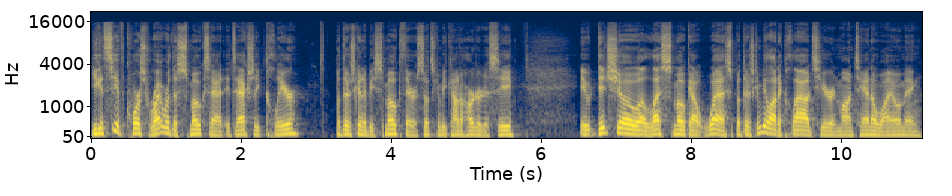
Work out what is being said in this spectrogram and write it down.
You can see, of course, right where the smoke's at, it's actually clear, but there's going to be smoke there, so it's going to be kind of harder to see. It did show uh, less smoke out west, but there's going to be a lot of clouds here in Montana, Wyoming,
